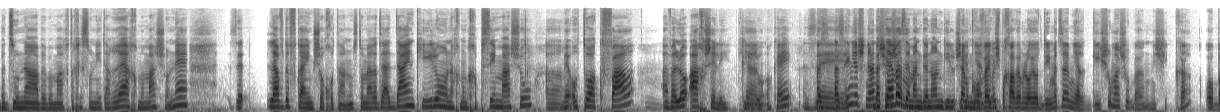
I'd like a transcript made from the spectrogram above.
בתזונה ובמערכת החיסונית, הריח ממש שונה, זה לאו דווקא ימשוך אותנו. זאת אומרת, זה עדיין כאילו אנחנו מחפשים משהו. מאותו הכפר, אבל לא אח שלי, כן. כאילו, אוקיי? אז, אז- אה, אז אם יש שני אנשים בטבע שהם- זה מנגנון גיל... שהם קרובי גיל. משפחה והם לא יודעים את זה, הם ירגישו משהו בנשיקה? או ב...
